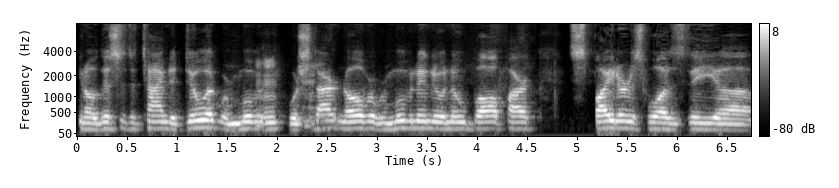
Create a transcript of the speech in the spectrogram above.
you know, this is the time to do it. We're moving, Mhm. we're starting over. We're moving into a new ballpark. Spiders was the uh,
